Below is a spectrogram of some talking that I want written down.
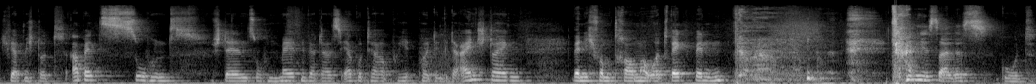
ich werde mich dort arbeitssuchend, stellensuchend melden, werde als Ergotherapeutin wieder einsteigen. Wenn ich vom Traumaort weg bin, dann ist alles gut.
